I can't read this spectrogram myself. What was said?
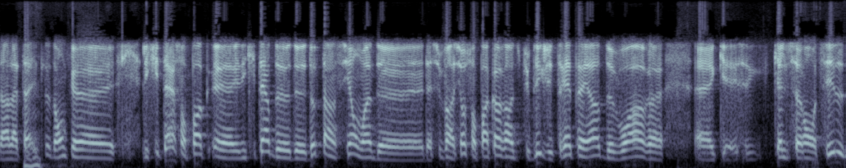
dans la tête. Donc, euh, les critères sont pas, euh, les critères de d'obtention hein, de, de, la subvention sont pas encore rendus publics. J'ai très très hâte de voir quels seront-ils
